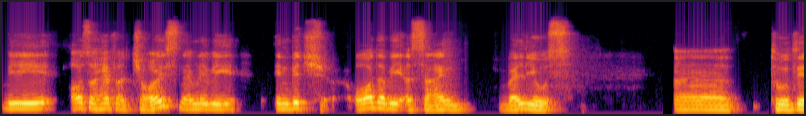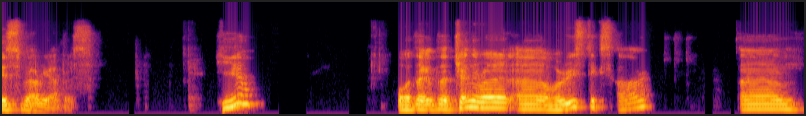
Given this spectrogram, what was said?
we also have a choice, namely we, in which order we assign values uh, to these variables. Here, or the, the general uh, heuristics are, um,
